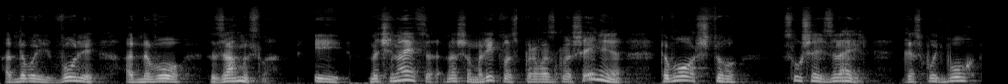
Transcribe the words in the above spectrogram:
одного воли, одного замысла. И начинается наша молитва с провозглашения того, что, слушай, Израиль, Господь Бог,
